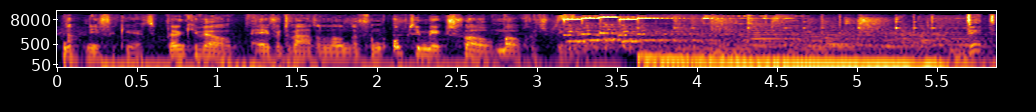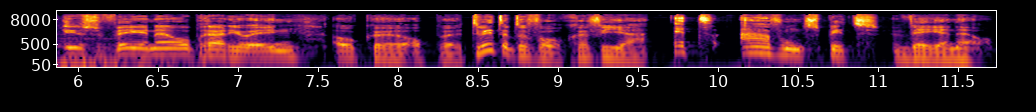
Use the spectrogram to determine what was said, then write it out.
Nou, niet verkeerd. Dankjewel, Evert Waterlander van Optimix Vo Mogensbeheer. Dit is WNL op Radio 1, ook uh, op Twitter te volgen via avondspitswnl.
